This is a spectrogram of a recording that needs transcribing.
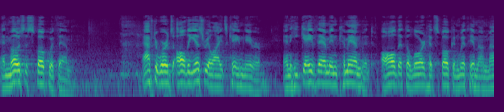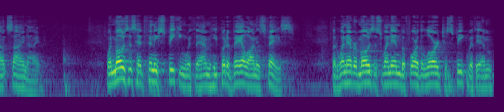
and Moses spoke with them. Afterwards, all the Israelites came near and he gave them in commandment all that the Lord had spoken with him on Mount Sinai. When Moses had finished speaking with them, he put a veil on his face. But whenever Moses went in before the Lord to speak with him,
